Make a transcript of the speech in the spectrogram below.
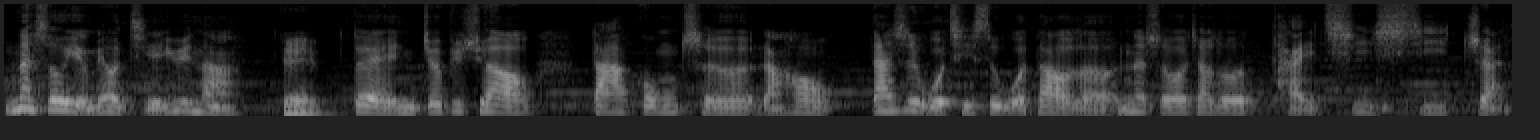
那时候也没有捷运啊，对对，你就必须要搭公车，然后，但是我其实我到了那时候叫做台气西站，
